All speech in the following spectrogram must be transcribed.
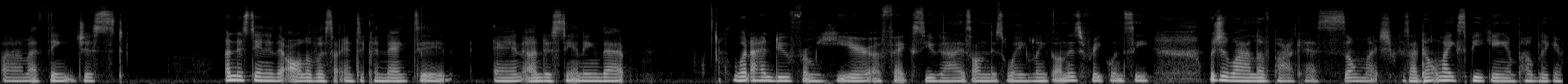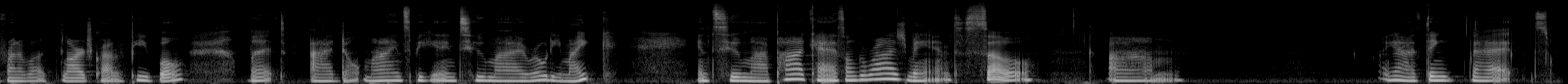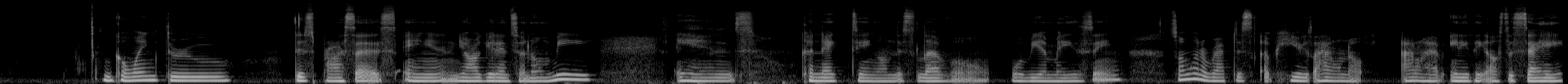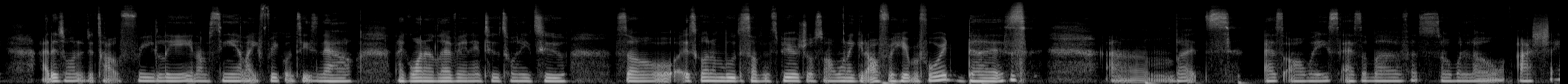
Um, I think just understanding that all of us are interconnected and understanding that what I do from here affects you guys on this wavelength, on this frequency, which is why I love podcasts so much because I don't like speaking in public in front of a large crowd of people, but I don't mind speaking into my Rode mic, into my podcast on GarageBand. So, um, yeah, I think that going through this process and y'all getting to know me and connecting on this level will be amazing. So I'm to wrap this up here I don't know. I don't have anything else to say. I just wanted to talk freely and I'm seeing like frequencies now, like 111 and 222. So it's going to move to something spiritual. So I want to get off of here before it does. Um, but as always, as above, so below, Ashe.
